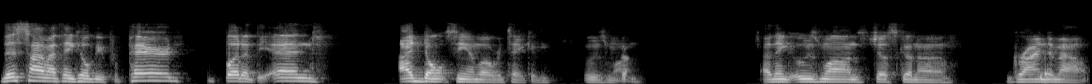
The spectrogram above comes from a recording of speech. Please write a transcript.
This time, I think he'll be prepared, but at the end, I don't see him overtaking Usman. I think Usman's just gonna grind him out.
